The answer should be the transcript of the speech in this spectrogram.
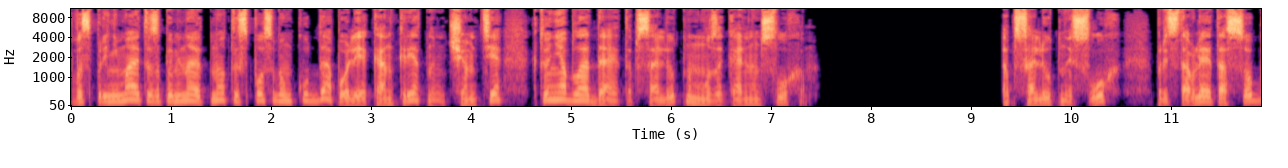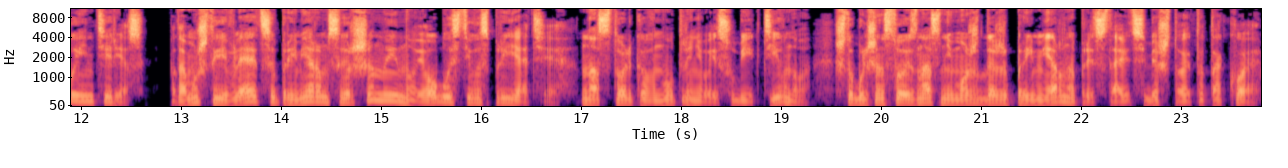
воспринимают и запоминают ноты способом куда более конкретным, чем те, кто не обладает абсолютным музыкальным слухом. Абсолютный слух представляет особый интерес, потому что является примером совершенно иной области восприятия, настолько внутреннего и субъективного, что большинство из нас не может даже примерно представить себе, что это такое.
